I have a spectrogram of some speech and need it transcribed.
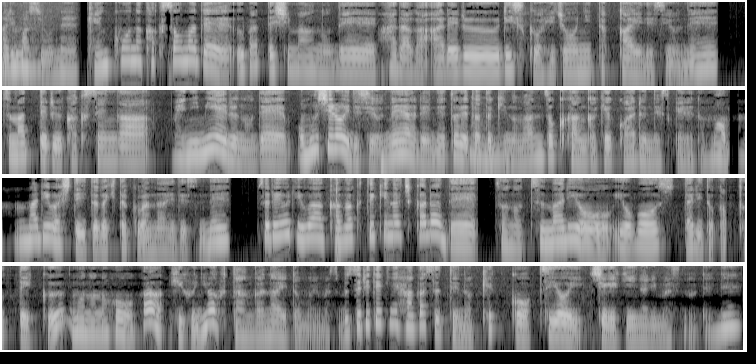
ありますよね。うんうん、健康な角層まで奪ってしまうので、肌が荒れるリスクは非常に高いですよね。詰まってる角栓が目に見えるので、面白いですよね。あれね、取れた時の満足感が結構あるんですけれども、あんまりはしていただきたくはないですね。それよりは科学的な力で、その詰まりを予防したりとか取っていくものの方が皮膚には負担がないと思います。物理的に剥がすっていうのは結構強い刺激になりますのでね。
